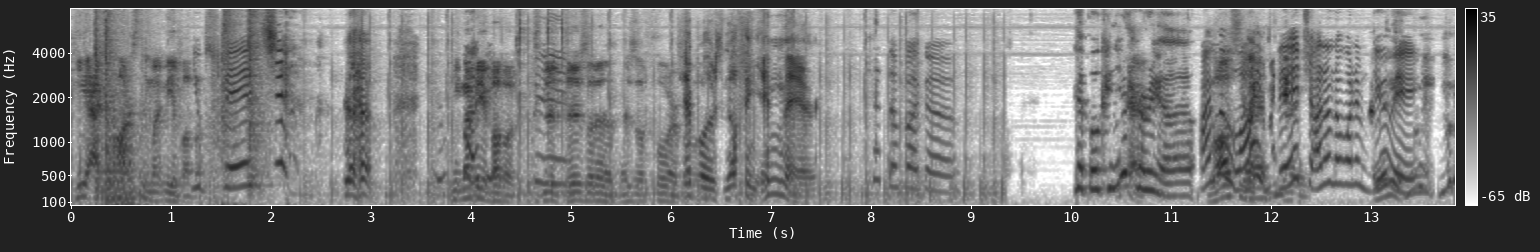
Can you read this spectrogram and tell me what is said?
He's, he actually, honestly might be above You us. bitch. He might be fucking above us. There, there's a there's a floor. above Hippo, us. there's nothing in there. Shut the fuck up. Hippo, can you Yeah. hurry up? I'm Lost alive, bitch. I don't know what I'm Look at- doing. look at- look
